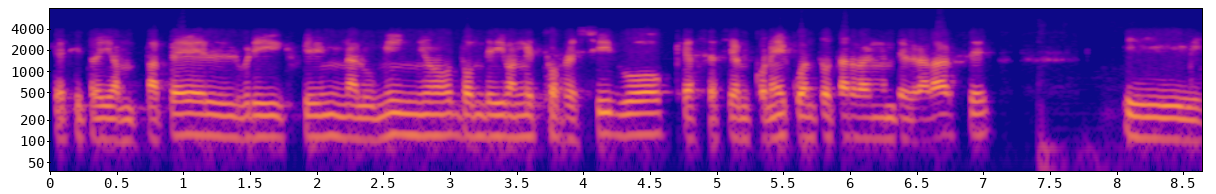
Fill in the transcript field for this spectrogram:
que si traían papel, brick, film, aluminio, dónde iban estos residuos, qué se hacían con él, cuánto tardan en degradarse y,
